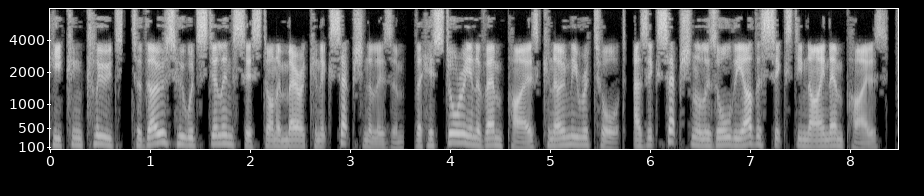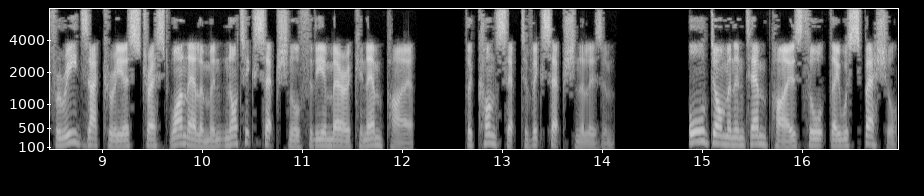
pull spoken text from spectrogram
He concludes, to those who would still insist on American exceptionalism, the historian of empires can only retort, as exceptional as all the other 69 empires, Fareed Zakaria stressed one element not exceptional for the American empire, the concept of exceptionalism. All dominant empires thought they were special.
